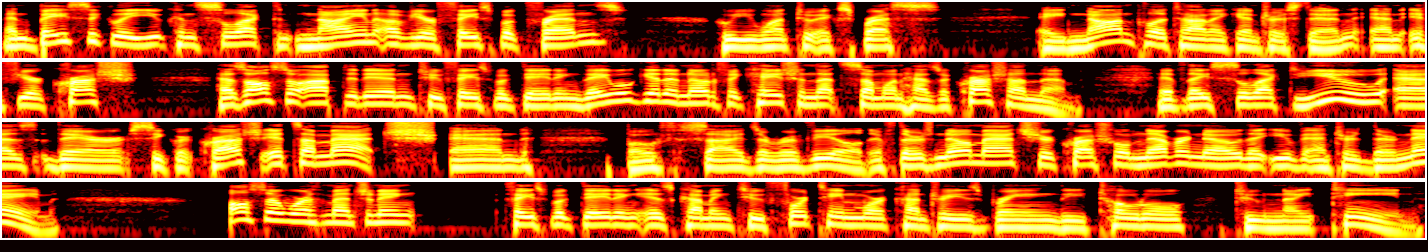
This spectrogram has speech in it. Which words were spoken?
and basically you can select nine of your Facebook friends who you want to express a non platonic interest in, and if your crush has also opted in to Facebook dating, they will get a notification that someone has a crush on them. If they select you as their secret crush, it's a match and both sides are revealed. If there's no match, your crush will never know that you've entered their name. Also worth mentioning, Facebook dating is coming to 14 more countries, bringing the total to 19.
